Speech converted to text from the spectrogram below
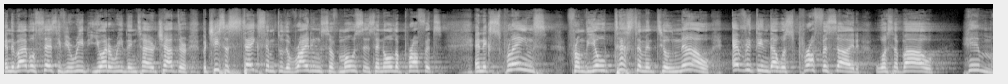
And the Bible says, if you read, you ought to read the entire chapter, but Jesus takes them to the writings of Moses and all the prophets and explains from the Old Testament till now everything that was prophesied was about him,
